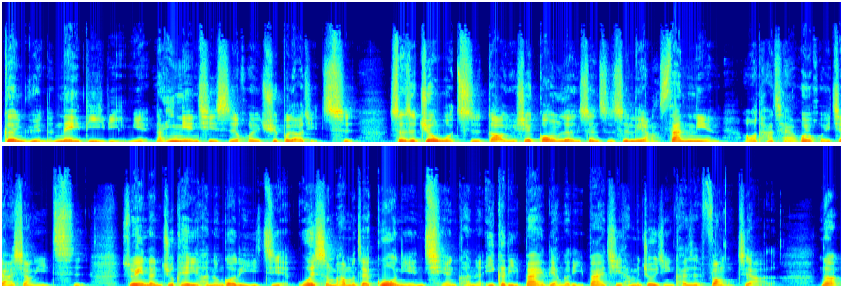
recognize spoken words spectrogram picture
更远的内地里面。那一年其实回去不了几次，甚至就我知道，有些工人甚至是两三年哦，他才会回家乡一次。所以呢，你就可以很能够理解为什么他们在过年前可能一个礼拜、两个礼拜，其实他们就已经开始放假了。那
